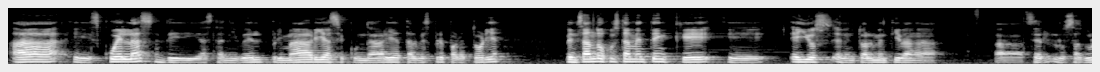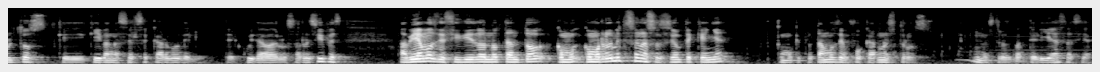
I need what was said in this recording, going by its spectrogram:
a eh, escuelas de hasta nivel primaria, secundaria, tal vez preparatoria, pensando justamente en que ellos eventualmente iban a, ser los adultos que, iban a hacerse cargo del, del cuidado de los arrecifes habíamos decidido no tanto, como, como realmente es una asociación pequeña, como que tratamos de enfocar nuestros, nuestras baterías hacia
